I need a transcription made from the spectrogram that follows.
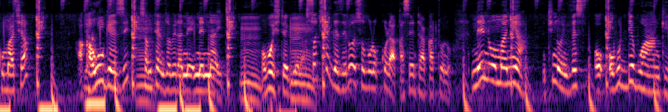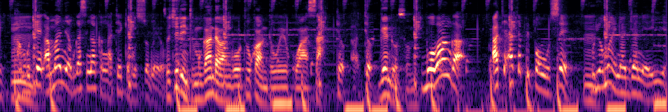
kumakya akawungeezi sometimes obeera ne, night. Mm. oba okitegeera so kitegeeza era osobola okukola akasente akatono. Naye n'omanya nti no obudde bwange. Amaanyi agasinga kangateeke mu ssomero. So kiri nti muganda wange otuuka wano teweekwasa. Te- te- genda osome. bw'obanga ate ate people will say buli omu alina jjani eyiye.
